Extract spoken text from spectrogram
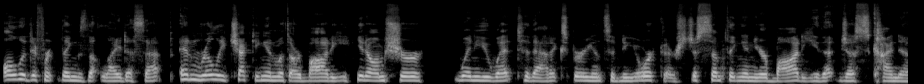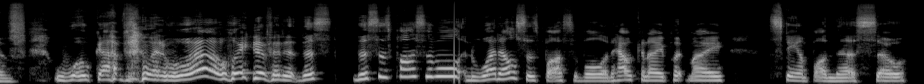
all the different things that light us up and really checking in with our body. You know, I'm sure when you went to that experience in New York, there's just something in your body that just kind of woke up and went, "Whoa, wait a minute! This this is possible, and what else is possible, and how can I put my stamp on this?" So,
